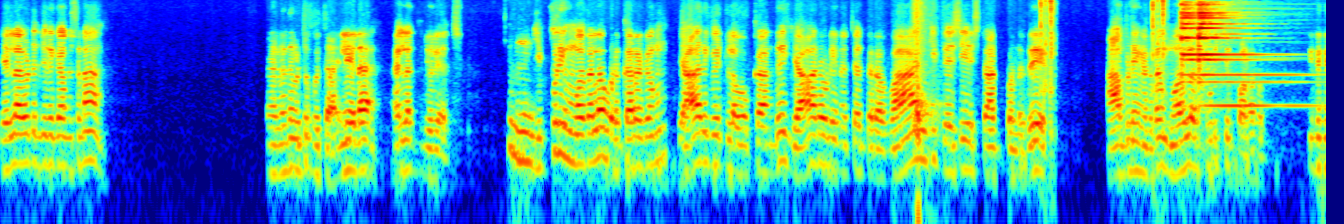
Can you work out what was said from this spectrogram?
எல்லா வீட்டும் சொல்லி காமிச்சனா? எதுவும் விட்டு போச்சா? இல்லையா எல்லாத்தையும் சொல்லியாச்சு. இப்படி முதல்ல ஒரு கரகம் யார் வீட்டுல உட்காந்து யாருடைய நட்சத்திரம் வாங்கி திசையை ஸ்டார்ட் பண்ணுது அப்படிங்கறத முதல்ல புடிச்சு பழகும் இதுக்கு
